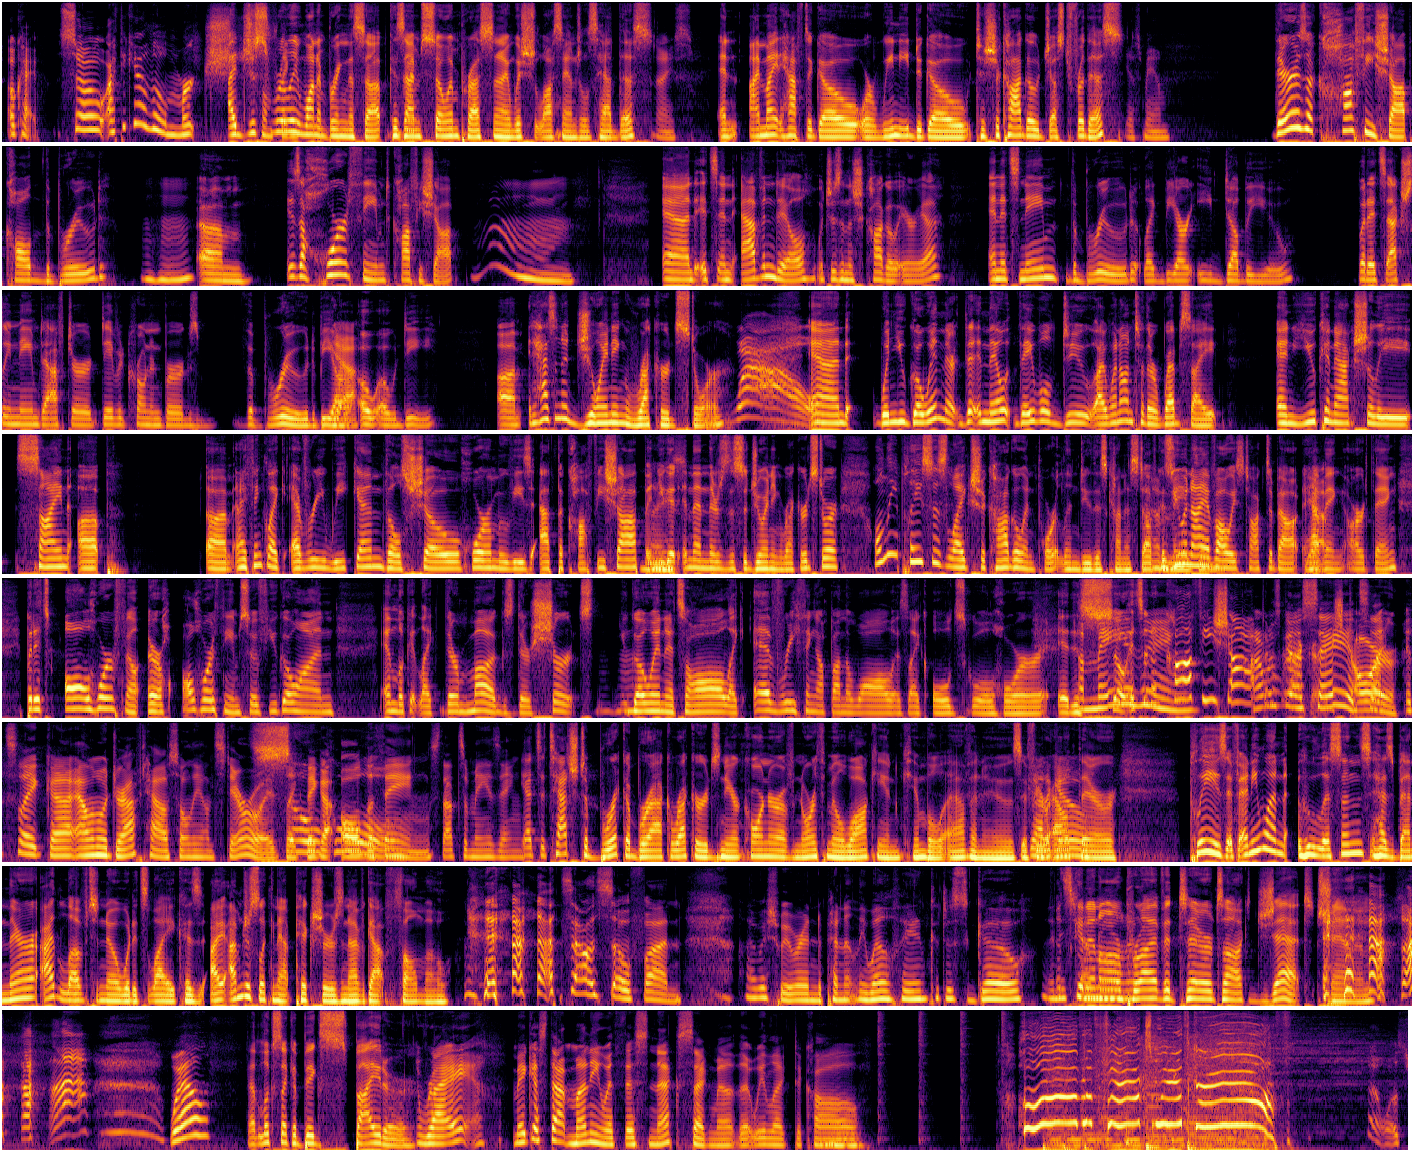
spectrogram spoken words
Okay. So I think you have a little merch. I just something. really want to bring this up because I'm so impressed and I wish Los Angeles had this. nice. And I might have to go or we need to go to Chicago just for this. Yes, ma'am. There is a coffee shop called The Brewed. Mm-hmm. Um, is a horror themed coffee shop. Hmm. And it's in Avondale, which is in the Chicago area. And it's named The Brewed, like B R E W, but it's actually named after David Cronenberg's The Brood, B R O O D. Um, it has an adjoining record store. Wow. And when you go in there, th- and they they will do. I went onto their website, and you can actually sign up. Um, and I think like every weekend they'll show horror movies at the coffee shop, and you get. And then there's this adjoining record store. Only places like Chicago and Portland do this kind of stuff because you and I have always talked about Yeah. having our thing, but it's all horror film or all horror themes. So if you go on and look at like their mugs, their shirts. Mm-hmm. You go in, it's all like everything up on the wall is like old school horror. It is so it's in a coffee shop. I was gonna say it's like it's like uh, Alamo Drafthouse only on steroids. So like they got all the things. That's amazing. yeah, it's attached to Bric-a-Brac Records near corner of North Milwaukee and Kimball Avenues. If Gotta you're out there, please, if anyone who listens has been there, I'd love to know what it's like because I'm just looking at pictures and I've got FOMO. That sounds so fun. I wish we were independently wealthy and could just go. Let's get in our private Terror Talk jet, Shannon. Well, that looks like a big spider. right. Make us that money with this next segment that we like to call. Oh, the facts with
